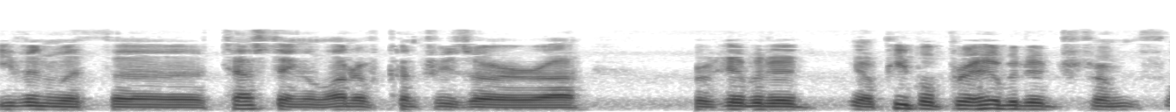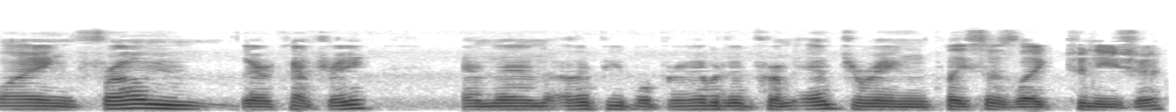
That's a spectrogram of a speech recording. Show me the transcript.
even with uh, testing, a lot of countries are uh, prohibited. You know, people prohibited from flying from their country, and then other people prohibited from entering places like Tunisia.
